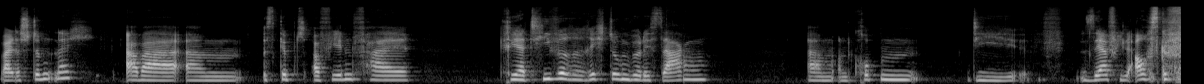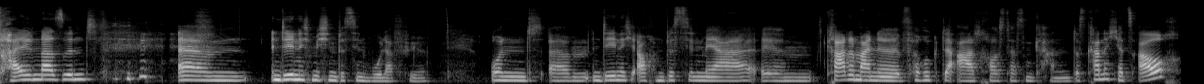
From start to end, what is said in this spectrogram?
weil das stimmt nicht. Aber ähm, es gibt auf jeden Fall kreativere Richtungen, würde ich sagen, ähm, und Gruppen, die sehr viel ausgefallener sind, ähm, in denen ich mich ein bisschen wohler fühle. Und ähm, in denen ich auch ein bisschen mehr ähm, gerade meine verrückte Art rauslassen kann. Das kann ich jetzt auch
